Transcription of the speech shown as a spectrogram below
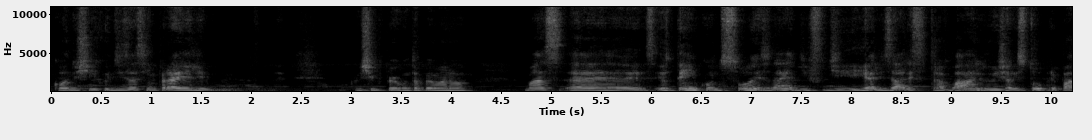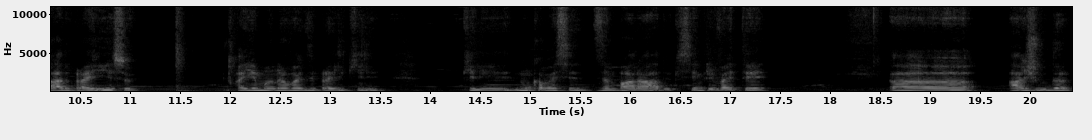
quando o Chico diz assim para ele, o Chico pergunta para o Emmanuel, mas é, eu tenho condições né, de, de realizar esse trabalho, já estou preparado para isso. Aí Emmanuel vai dizer para ele que ele, que ele nunca vai ser desamparado e que sempre vai ter uh, ajuda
